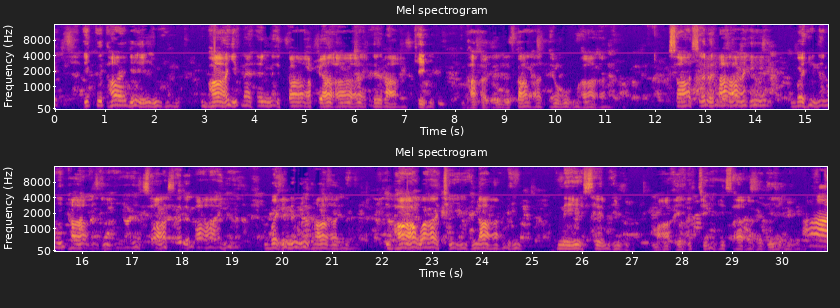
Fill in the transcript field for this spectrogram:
एक धागे में भाई बहन का प्यार राखी धागों का त्योहार। सासर नाही बहन निघाली सासर नाही बहन निघाली भावाची लाडी नेसली माहेरची साडी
